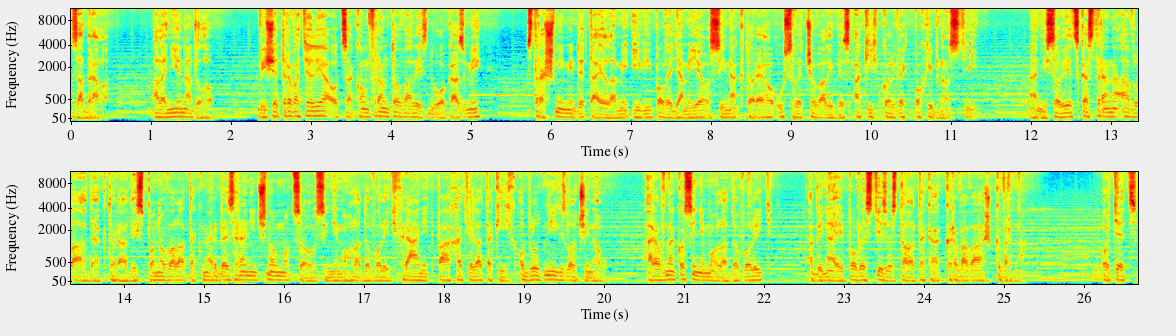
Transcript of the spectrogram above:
zabrala. Ale nie na dlho. Vyšetrovatelia otca konfrontovali s dôkazmi, strašnými detailami i výpovediami jeho syna, ktorého usvedčovali bez akýchkoľvek pochybností. Ani sovietská strana a vláda, ktorá disponovala takmer bezhraničnou mocou, si nemohla dovoliť chrániť páchateľa takých obludných zločinov. A rovnako si nemohla dovoliť, aby na jej povesti zostala taká krvavá škvrna. Otec,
